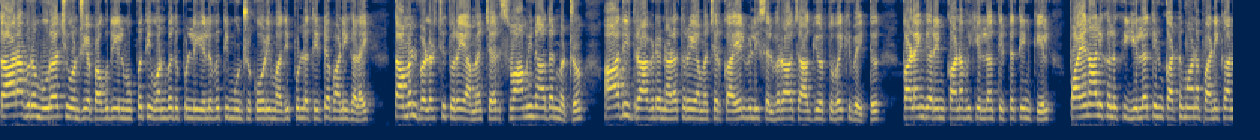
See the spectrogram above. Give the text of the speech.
தாராபுரம் ஊராட்சி ஒன்றிய பகுதியில் முப்பத்தி ஒன்பது புள்ளி எழுபத்தி மூன்று கோடி மதிப்புள்ள திட்ட பணிகளை தமிழ் வளர்ச்சித்துறை அமைச்சர் சுவாமிநாதன் மற்றும் ஆதி திராவிட நலத்துறை அமைச்சர் கயல்விழி செல்வராஜ் ஆகியோர் துவக்கி வைத்து கலைஞரின் கனவு இல்லம் திட்டத்தின் கீழ் பயனாளிகளுக்கு இல்லத்தின் கட்டுமான பணிக்கான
